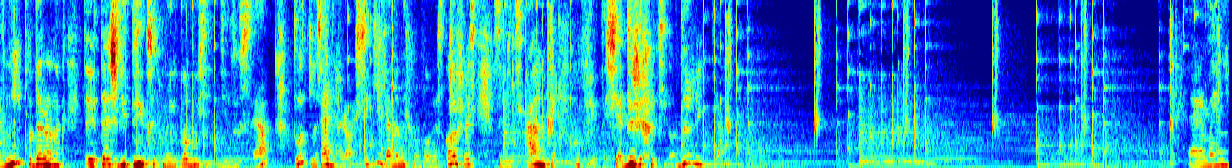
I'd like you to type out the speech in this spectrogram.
Останній подарунок е, теж від інших моїх бабусі з дідусем. Тут лежать грошики. Я на них обов'язково щось собі цікавеньке куплю. Та ще дуже хотіла. Дуже дякую. Е, Мені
